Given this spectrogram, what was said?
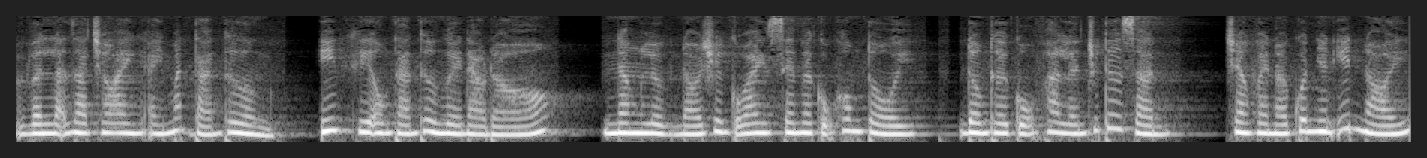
Vân lãn ra cho anh ánh mắt tán thưởng, ít khi ông tán thưởng người nào đó. Năng lực nói chuyện của anh xem ra cũng không tồi, đồng thời cũng pha lấn chút tức giận. Chẳng phải nói quân nhân ít nói,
